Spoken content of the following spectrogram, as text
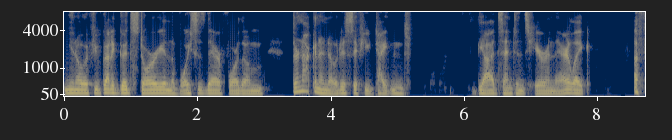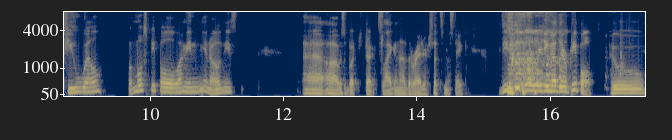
You know, if you've got a good story and the voice is there for them, they're not going to notice if you tightened the odd sentence here and there. Like a few will, but most people, I mean, you know, these. Uh, oh, I was about to start slagging other writers. That's a mistake. These people are reading other people who.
